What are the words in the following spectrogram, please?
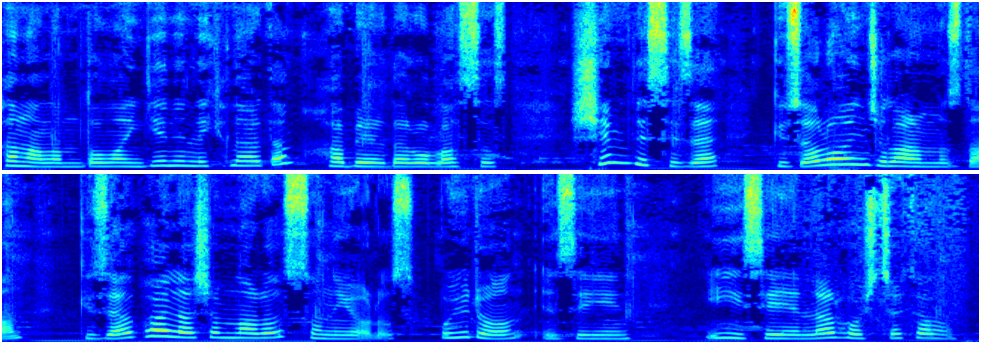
kanalımda olan yeniliklerden haberdar olasınız. Şimdi size güzel oyuncularımızdan güzel paylaşımları sunuyoruz. Buyurun izleyin. İyi seyirler, hoşçakalın.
